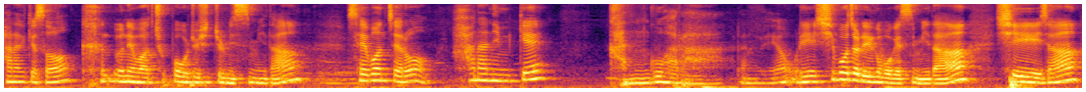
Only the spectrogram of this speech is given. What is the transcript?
하나님께서 큰 은혜와 축복을 주실 줄 믿습니다. 세 번째로 하나님께 간구하라. 라는 거예요. 우리 15절 읽어보겠습니다. 시작.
